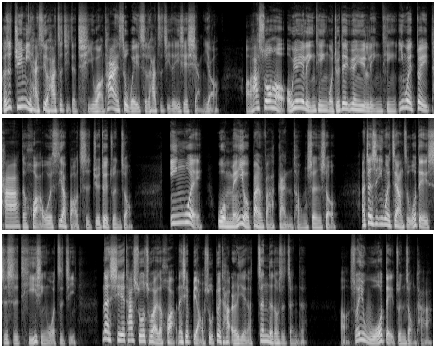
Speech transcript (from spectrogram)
可是，Jimmy 还是有他自己的期望，他还是维持了他自己的一些想要啊。他说：“哦，我愿意聆听，我绝对愿意聆听，因为对他的话，我是要保持绝对尊重，因为我没有办法感同身受啊。正是因为这样子，我得时时提醒我自己。”那些他说出来的话，那些表述对他而言呢，真的都是真的啊，所以我得尊重他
